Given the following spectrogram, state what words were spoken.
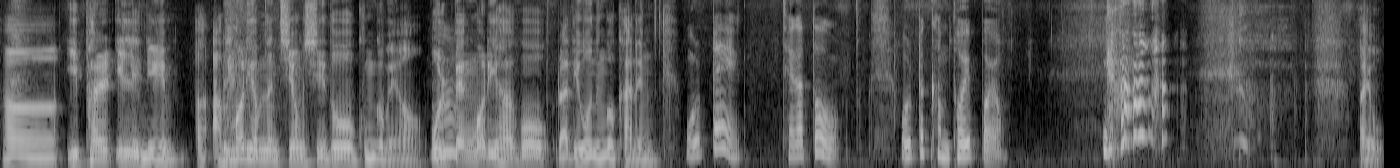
어, 2812님 아, 앞머리 없는 지영 씨도 궁금해요. 올백 머리하고 라디오 오는 거 가능? 올백 제가 또 올백하면 더 이뻐요. 아니 오-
